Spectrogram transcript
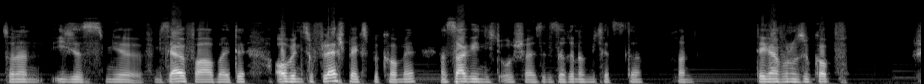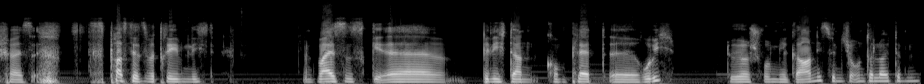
sondern ich es mir für mich selber verarbeite, auch wenn ich so Flashbacks bekomme, dann sage ich nicht, oh Scheiße, das erinnert mich jetzt daran. Denke einfach nur so im Kopf, Scheiße, das passt jetzt übertrieben nicht. Und meistens äh, bin ich dann komplett äh, ruhig. Du hörst von mir gar nichts, wenn ich unter Leute bin.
